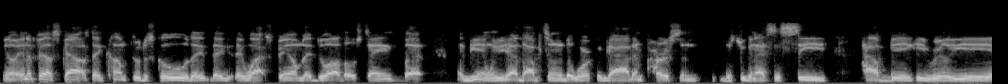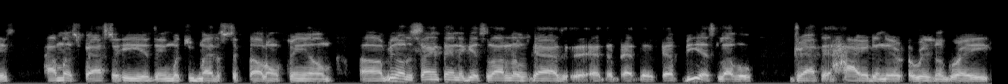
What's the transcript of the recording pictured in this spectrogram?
you know, NFL scouts they come through the school, they they, they watch film, they do all those things, but again, when you have the opportunity to work a guy in person, that you can actually see how big he really is, how much faster he is than what you might have thought on film. Um, you know, the same thing that gets a lot of those guys at the, at the FBS level drafted higher than their original grade.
